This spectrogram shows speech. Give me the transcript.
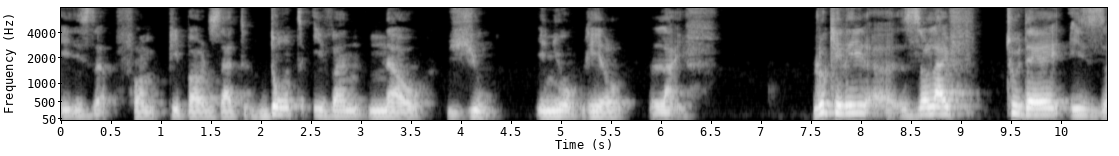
is from people that don't even know you in your real life. Luckily, uh, the life today is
